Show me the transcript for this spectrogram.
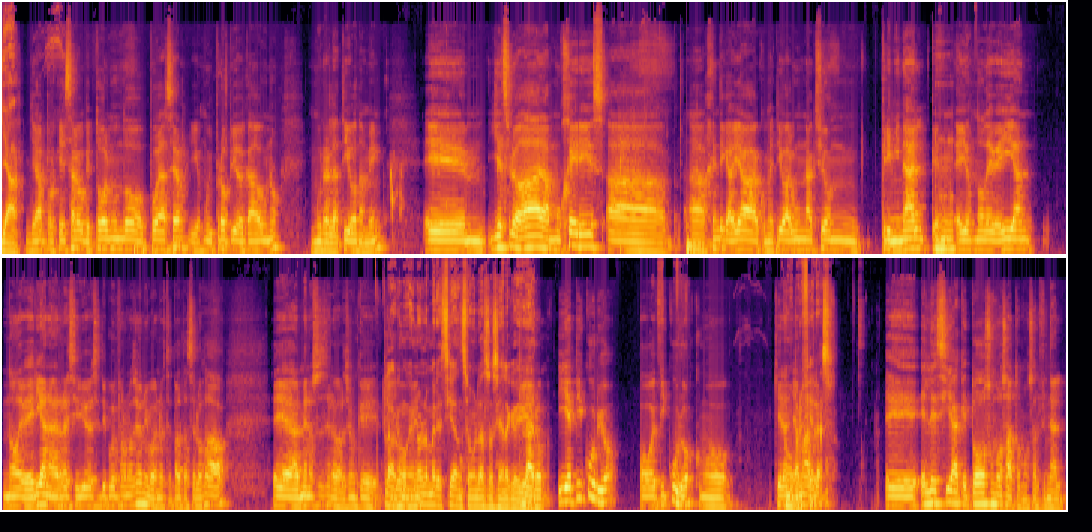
Ya. ya, porque es algo que todo el mundo puede hacer y es muy propio de cada uno, muy relativo también. Eh, y él se lo daba a mujeres, a, a gente que había cometido alguna acción criminal que ellos no deberían, no deberían haber recibido ese tipo de información y bueno, este pata se los daba. Eh, al menos esa es la versión que... Claro, como que no lo merecían según la sociedad en la que vivían. Claro. Y Epicurio, o Epicuro, como quieran Como llamarlo, eh, él decía que todos somos átomos al final.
